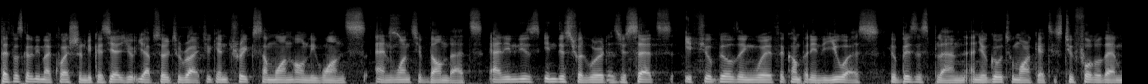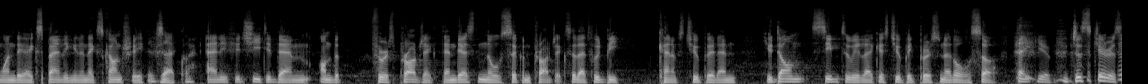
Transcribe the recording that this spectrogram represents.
That was going to be my question because, yeah, you're, you're, absolutely right. You can trick someone only once. And once you've done that, and in this industrial world, as you said, if you're building with a company in the US, your business plan and your go to market is to follow them when they're expanding in the next country. Exactly. And if you cheated them on the first project, then there's no second project. So that would be kind of stupid and you don't seem to be like a stupid person at all so thank you just curious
